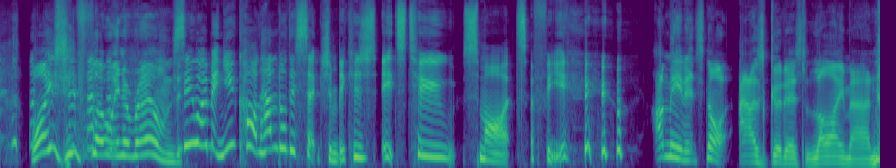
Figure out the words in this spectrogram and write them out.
Why is he floating around? See what I mean? You can't handle this section because it's too smart for you. I mean, it's not as good as Lyman.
